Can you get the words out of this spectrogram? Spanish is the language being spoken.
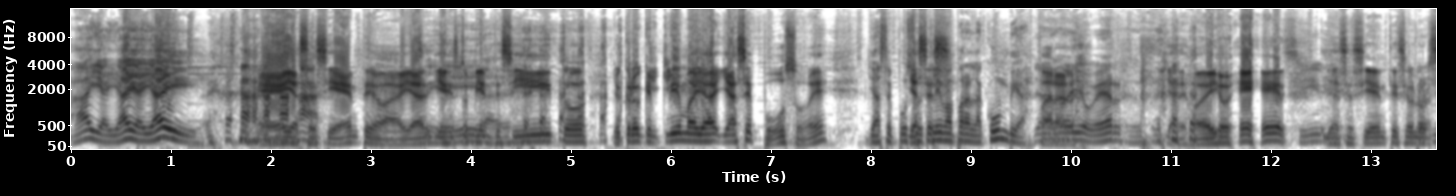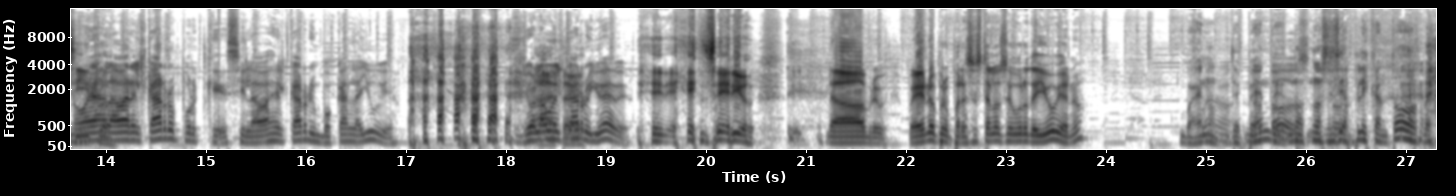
Ay, ay, ay, ay, ay. Ey, ya se siente, vaya, Sí, y estos ya- vientecitos. Yo creo que el clima ya, ya se puso, ¿eh? Ya se puso Ya el se- clima para la cumbia. Ya Para a la- llover. Ya dejó de llover. Sí, Ya se siente ese Pero olorcito. No vayas a lavar el carro porque si lavas el carro invocas la lluvia. Yo lavo Ah, el carro bien. y llueve. en serio. No, hombre. Bueno, pero para eso están los seguros de lluvia, ¿no? Bueno, Bueno, depende. no No, todos, no no sé si aplican todos. pero-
